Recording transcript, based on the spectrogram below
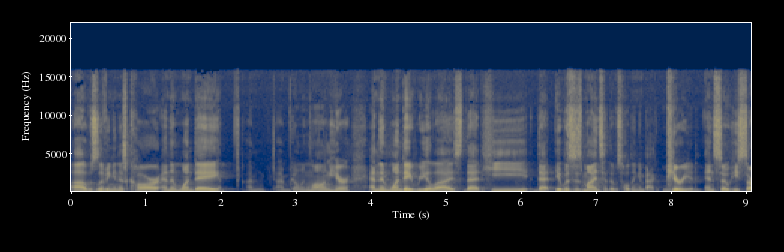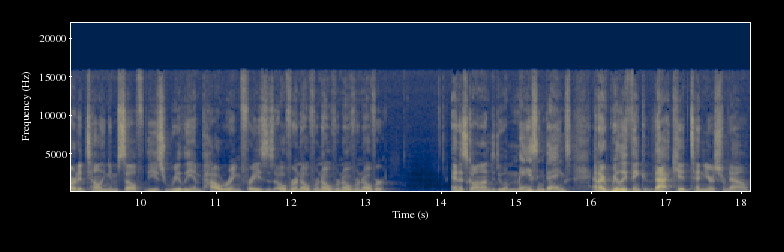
uh, was living in his car, and then one day I'm I'm going long here, and then one day realized that he that it was his mindset that was holding him back. Mm-hmm. Period. And so he started telling himself these really empowering phrases over and over and over and over and over, and has gone on to do amazing things. And I really think that kid ten years from now,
